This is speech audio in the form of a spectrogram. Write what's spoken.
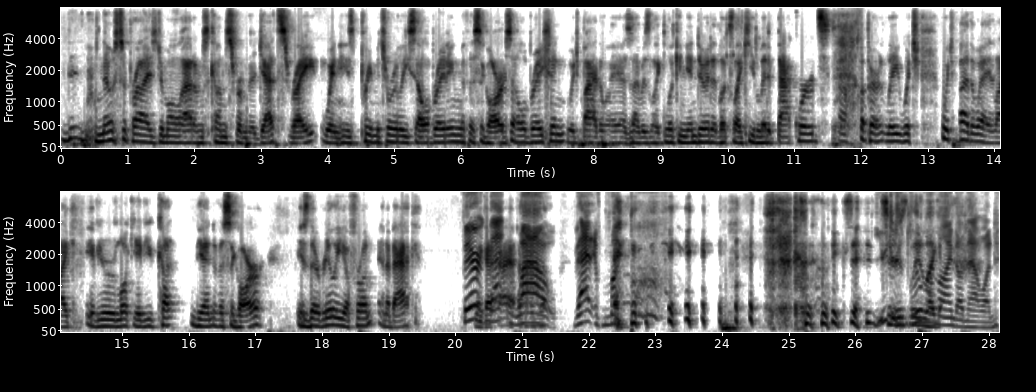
no surprise Jamal Adams comes from the Jets, right? When he's prematurely celebrating with a cigar celebration, which by the way, as I was like looking into it, it looks like he lit it backwards, apparently, which which by the way, like if you're looking if you cut the end of a cigar, is there really a front and a back? Fair. Like, that I- I- wow. that my, like, you just seriously, blew my like mind on that one.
